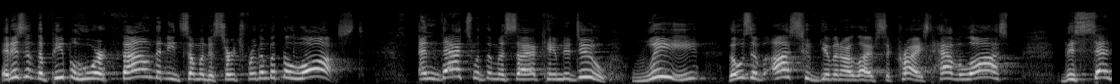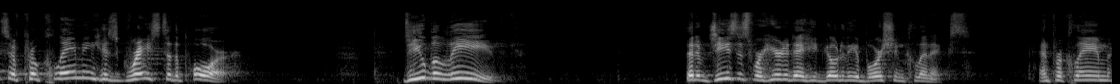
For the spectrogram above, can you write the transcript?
It isn't the people who are found that need someone to search for them, but the lost. And that's what the Messiah came to do. We, those of us who've given our lives to Christ, have lost this sense of proclaiming his grace to the poor. Do you believe that if Jesus were here today, he'd go to the abortion clinics? And proclaim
